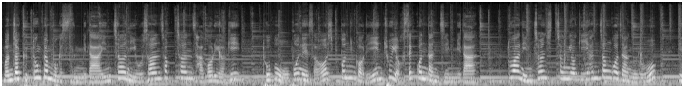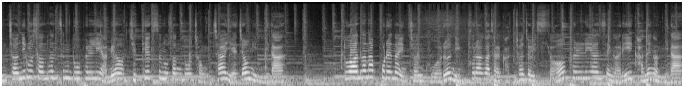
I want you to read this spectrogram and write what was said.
먼저 교통편 보겠습니다. 인천 2호선 석천 사거리역이 도보 5분에서 10분 거리인 초역세권 단지입니다. 또한 인천시청역이 한정거장으로 인천 1호선 환승도 편리하며 GTX 노선도 정차 예정입니다. 또한 하나포레나 인천 9월은 인프라가 잘 갖춰져 있어 편리한 생활이 가능합니다.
